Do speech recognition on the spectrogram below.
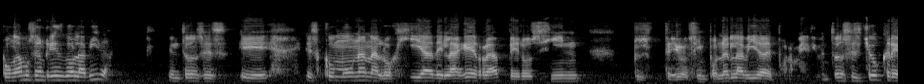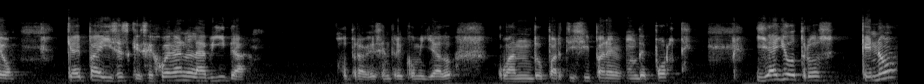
pongamos en riesgo la vida. Entonces, eh, es como una analogía de la guerra, pero sin, pues, sin poner la vida de por medio. Entonces, yo creo que hay países que se juegan la vida, otra vez entrecomillado, cuando participan en un deporte. Y hay otros que no,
